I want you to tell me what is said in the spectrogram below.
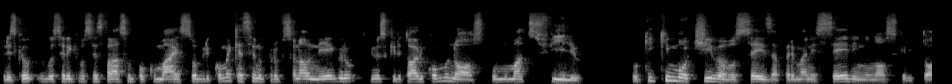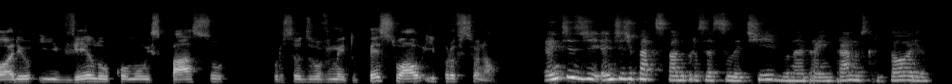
Por isso que eu gostaria que vocês falassem um pouco mais sobre como é que é ser um profissional negro em um escritório como o nosso, como o Matos Filho. O que, que motiva vocês a permanecerem no nosso escritório e vê-lo como um espaço para o seu desenvolvimento pessoal e profissional? Antes de, antes de participar do processo seletivo, né, para entrar no escritório,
